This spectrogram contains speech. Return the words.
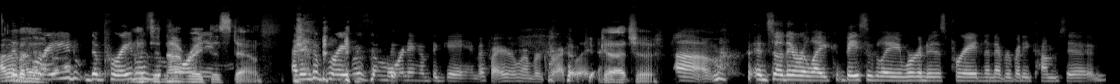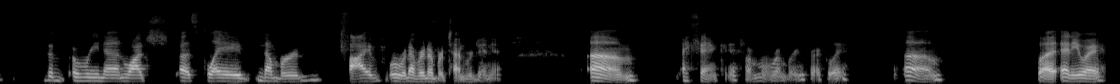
I the remember Well, parade. The parade I was did the not morning. write this down. I think the parade was the morning of the game, if I remember correctly. Okay. Gotcha. Um, and so they were like, basically, we're going to do this parade, and then everybody come to the arena and watch us play number five or whatever, number 10 Virginia. Um, I think, if I'm remembering correctly. Um, but anyway,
